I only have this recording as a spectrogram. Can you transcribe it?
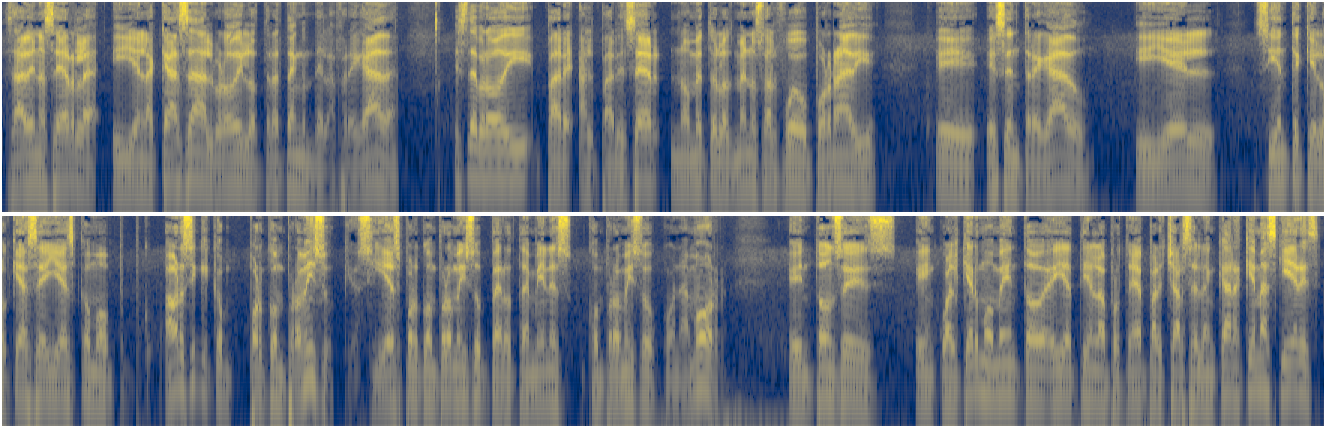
saben hacerla. Y en la casa al Brody lo tratan de la fregada. Este Brody, al parecer, no meto las manos al fuego por nadie, eh, es entregado y él siente que lo que hace ella es como, ahora sí que por compromiso, que sí es por compromiso, pero también es compromiso con amor. Entonces, en cualquier momento ella tiene la oportunidad para echárselo en cara. ¿Qué más quieres?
